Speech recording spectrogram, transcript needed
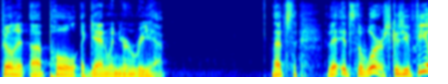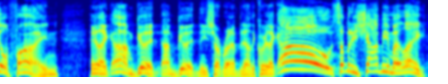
feeling it uh, pull again when you're in rehab. That's the, it's the worst because you feel fine and you're like, oh, I'm good, I'm good. And you start running up and down the court, you're like, oh, somebody shot me in my leg,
